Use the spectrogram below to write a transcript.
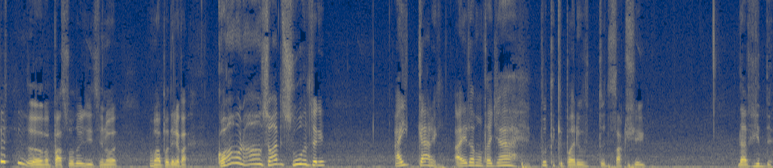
Passou dois itens, senão não vai poder levar. Como não? Isso é um absurdo. Isso. Aí, cara, aí dá vontade de. Ah, puta que pariu, tô de saco cheio. Da vida.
